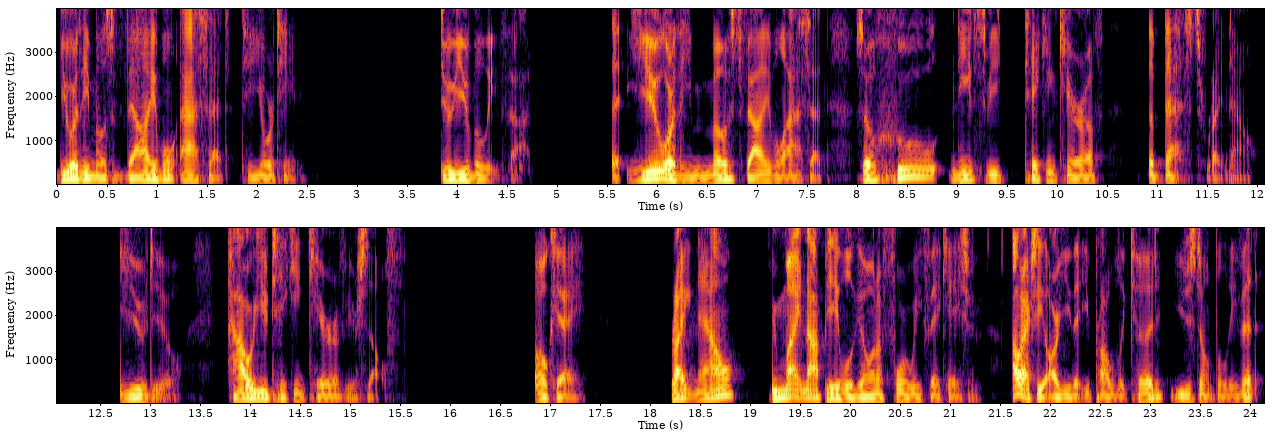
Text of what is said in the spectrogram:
"You are the most valuable asset to your team." Do you believe that? That you are the most valuable asset. So, who needs to be taken care of the best right now? You do. How are you taking care of yourself? Okay. Right now, you might not be able to go on a four week vacation. I would actually argue that you probably could. You just don't believe it.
